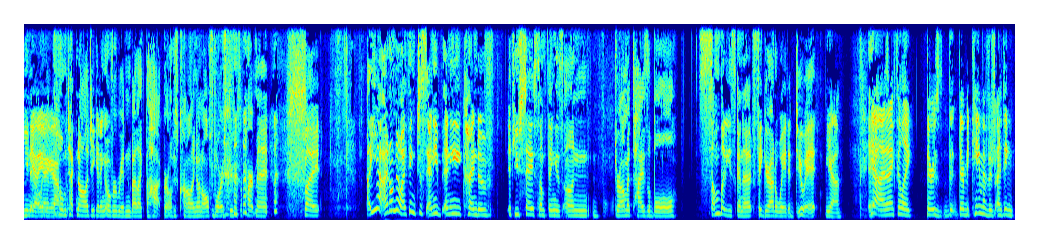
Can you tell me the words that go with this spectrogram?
You know, Yeah, yeah, and the home technology getting overridden by like the hot girl who's crawling on all fours through his apartment. But uh, yeah, I don't know. I think just any any kind of if you say something is undramatizable, somebody's gonna figure out a way to do it. Yeah. yeah, and I feel like there's there became a vision. I think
